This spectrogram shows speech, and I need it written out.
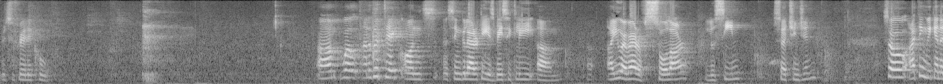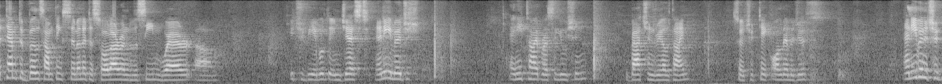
which is really cool. um, well, another take on uh, Singularity is basically, um, uh, are you aware of Solr, Lucene search engine? So I think we can attempt to build something similar to Solr and Lucene where um, it should be able to ingest any image, any type resolution, batch in real time. So it should take all the images. And even it should,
